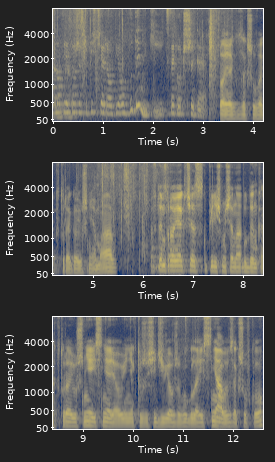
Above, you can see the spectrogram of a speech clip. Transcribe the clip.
Panowie to rzeczywiście robią budynki z tego 3D. Projekt Zakrzówek, którego już nie ma. W tym projekcie skupiliśmy się na budynkach, które już nie istnieją i niektórzy się dziwią, że w ogóle istniały w Zakrzówku.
